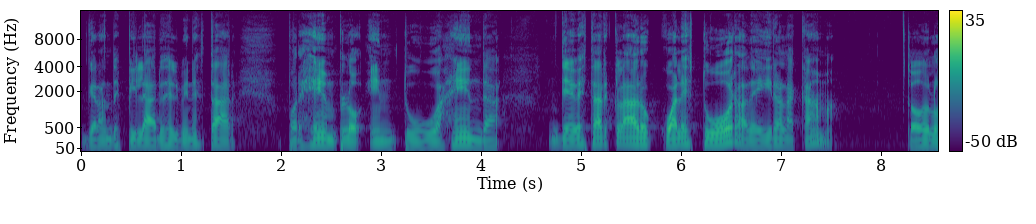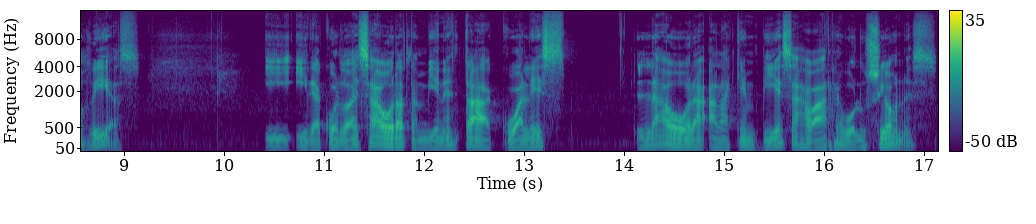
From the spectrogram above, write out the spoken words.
grandes pilares del bienestar, por ejemplo, en tu agenda debe estar claro cuál es tu hora de ir a la cama todos los días. Y, y, de acuerdo a esa hora también está cuál es la hora a la que empiezas a dar revoluciones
